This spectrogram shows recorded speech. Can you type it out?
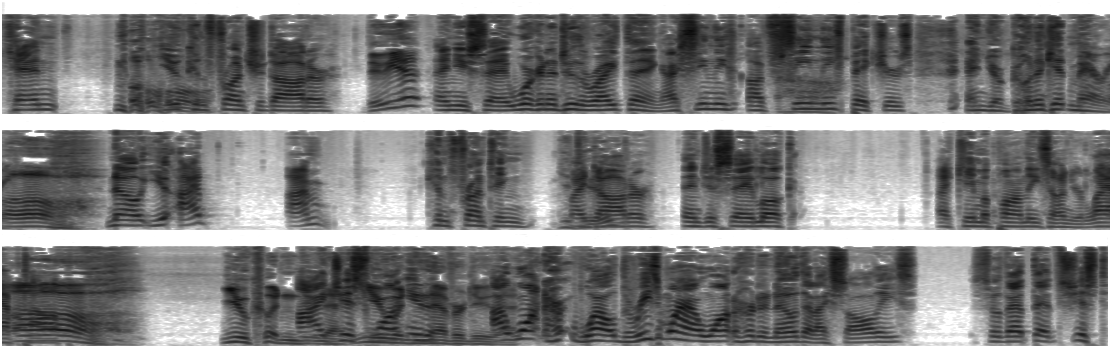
Can you confront your daughter Do you? and you say, "We're going to do the right thing"? I've seen these. I've seen these pictures, and you're going to get married. Oh. No, you. I. I'm confronting my do? daughter and just say, "Look, I came upon these on your laptop. Oh, you couldn't do I that. just you want would you to never do that. I want her. Well, the reason why I want her to know that I saw these, so that that's just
